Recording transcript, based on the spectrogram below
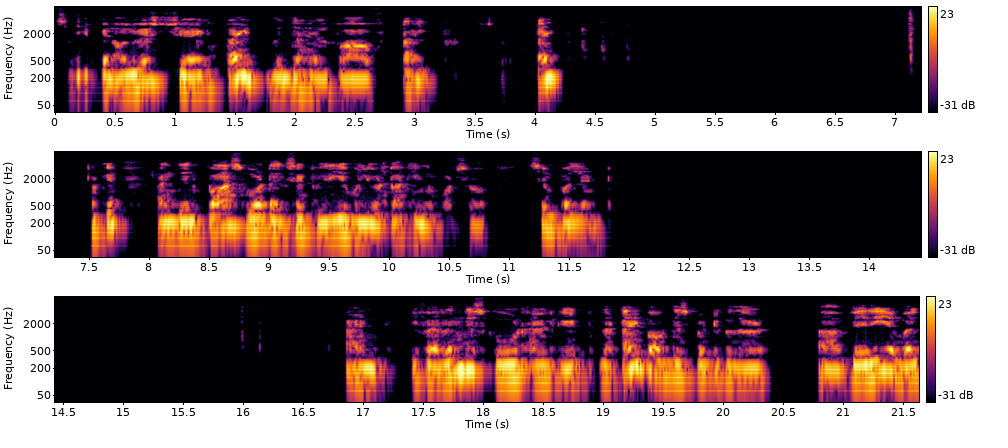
So you can always check type with the help of type. So type. Okay. And then pass what exact variable you're talking about. So simple int and if I run this code I will get the type of this particular uh, variable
